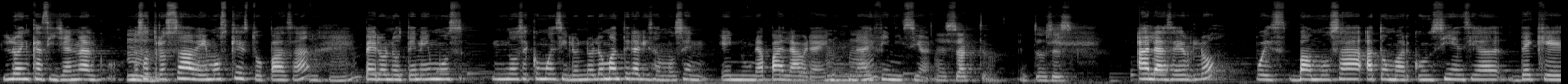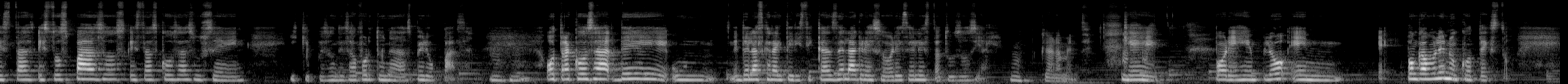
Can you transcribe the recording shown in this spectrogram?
lo encasilla en algo. Mm. Nosotros sabemos que esto pasa, pero no tenemos, no sé cómo decirlo, no lo materializamos en, en una palabra, en una definición. Exacto. Entonces, Al hacerlo, pues vamos a, a tomar conciencia de que estas, estos pasos, estas cosas suceden y que pues son desafortunadas, pero pasan. ujú, Otra cosa de, un- de las características del agresor es el estatus social, mm, claramente. que por ejemplo, en, eh, pongámoslo en un contexto,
